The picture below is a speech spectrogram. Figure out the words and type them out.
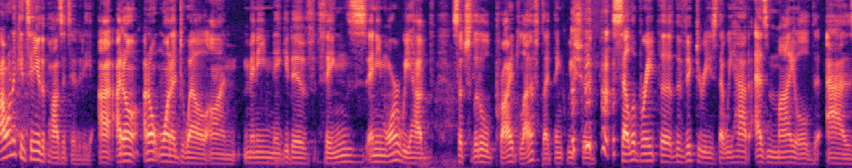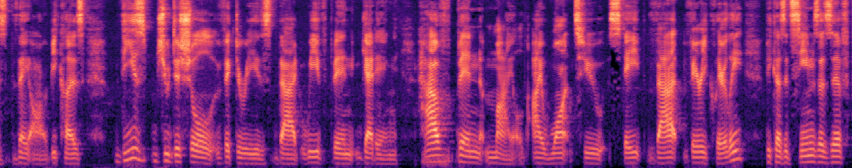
I want to continue the positivity. I, I don't. I don't want to dwell on many negative things anymore. We have such little pride left. I think we should celebrate the the victories that we have, as mild as they are, because these judicial victories that we've been getting have been mild. I want to state that very clearly because it seems as if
